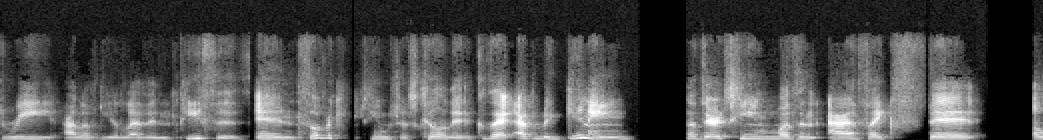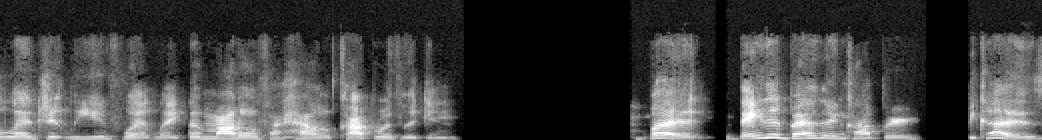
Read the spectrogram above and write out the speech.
three out of the eleven pieces, and Silver team just killed it because like at the beginning, because their team wasn't as like fit allegedly what like the model of how Copper was looking, but they did better than Copper because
